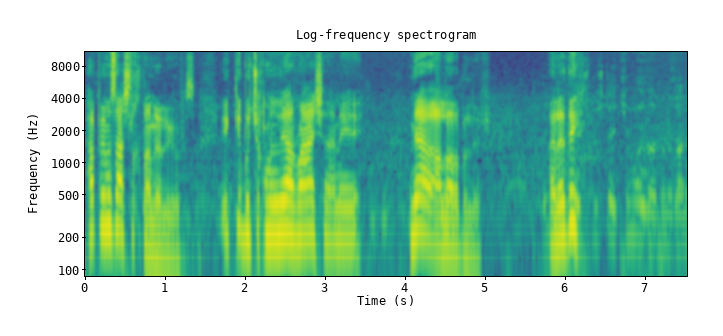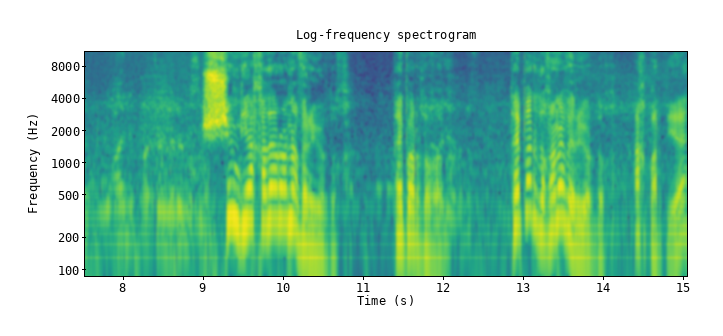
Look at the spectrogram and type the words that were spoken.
Hepimiz açlıktan ölüyoruz. İki buçuk milyar maaş yani ne alabilir? Öyle değil. Geçmişte kime oy verdiniz? Hani bu aynı partiye verir misiniz? Şimdiye kadar ona veriyorduk. Tayyip Erdoğan. Tayyip Erdoğan'a veriyorduk. AK Parti'ye.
